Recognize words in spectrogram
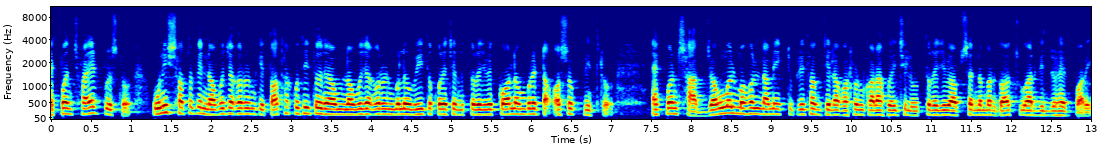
এক পয়েন্ট ছয়ের প্রশ্ন, উনিশ শতকের নবজাগরণকে তথাকথিত নবজাগরণ বলে অভিহিত করেছেন উত্তরে যাবে ক নম্বরেরটা অশোক মিত্র। এক পয়েন্ট সাত জঙ্গলমহল নামে একটি পৃথক জেলা গঠন করা হয়েছিল উত্তরে যাবে অপশন নাম্বার গ চুয়ার বিদ্রোহের পরে।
